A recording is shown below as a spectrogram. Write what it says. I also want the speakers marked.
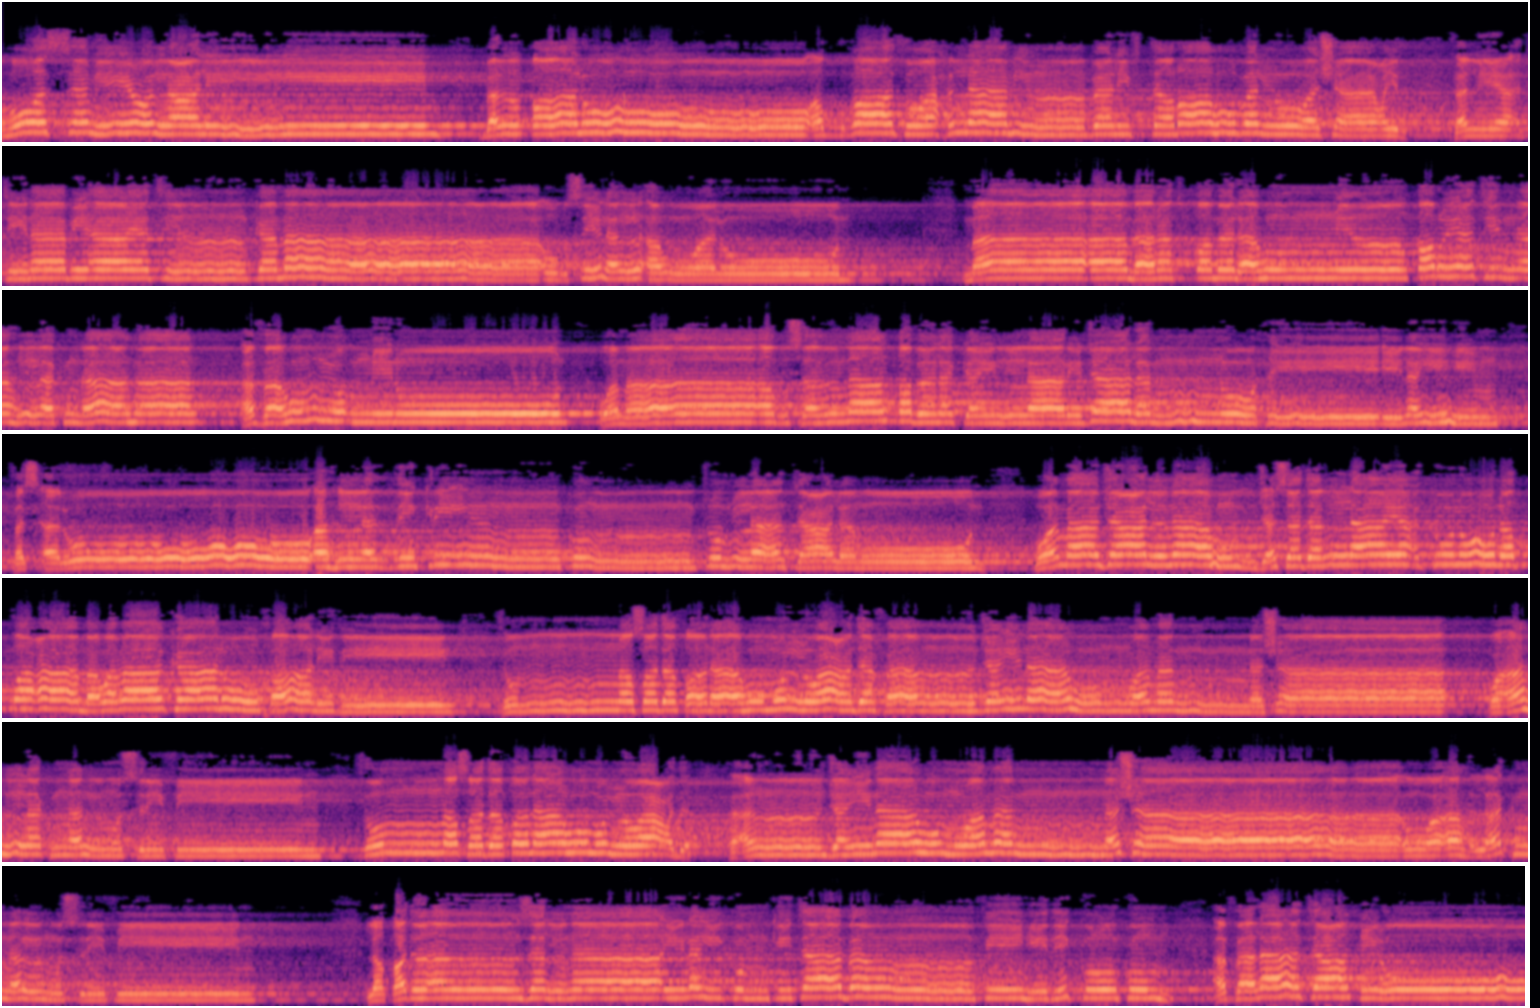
Speaker 1: وهو السميع العليم بل قالوا أضغاث أحلام بل افتراه بل هو شاعر فليأتنا بآية كما أرسل الأولون ما آمنت قبلهم من قرية أهلكناها أفهم يؤمنون وما أرسلنا قبلك إلا رجالا نوحي إليهم فاسألوا أهل الذكر إن كنتم لا تعلمون وما جعلناهم جسدا لا يأكلون الطعام وما كانوا خالدين ثم صدقناهم الوعد فأنجيناهم ومن نشاء وأهلكنا المسرفين ثم صدقناهم الوعد فأنجيناهم ومن نشاء وأهلكنا المسرفين لقد أنزلنا إليكم كتابا فيه ذكركم أفلا تعقلون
